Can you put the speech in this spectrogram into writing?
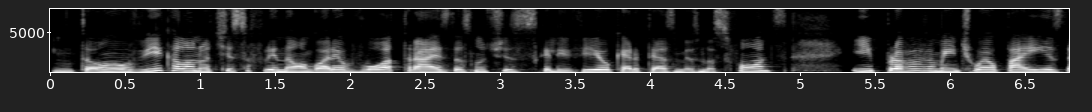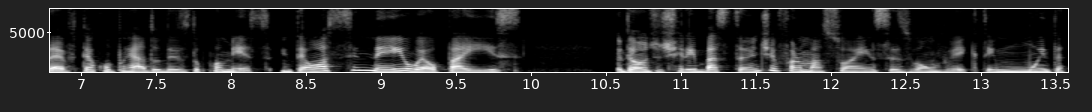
Então eu vi aquela notícia, falei, não, agora eu vou atrás das notícias que ele viu, quero ter as mesmas fontes, e provavelmente o El País deve ter acompanhado desde o começo. Então eu assinei o El País, então, eu tirei bastante informações, vocês vão ver que tem muita.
